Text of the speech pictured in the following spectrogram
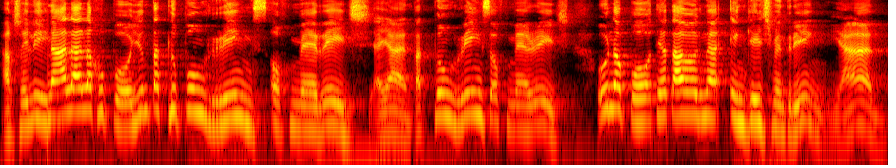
Actually, naalala ko po yung tatlo pong rings of marriage. Ayan, tatlong rings of marriage. Una po, tinatawag na engagement ring. Yan.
